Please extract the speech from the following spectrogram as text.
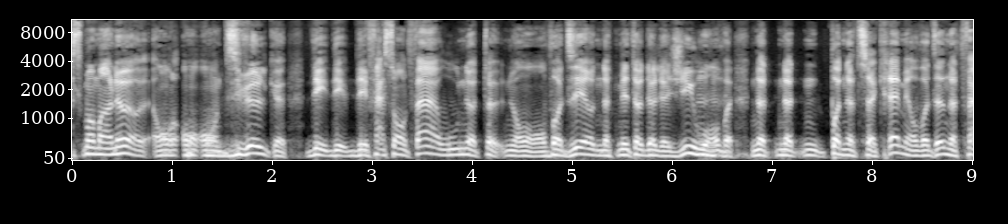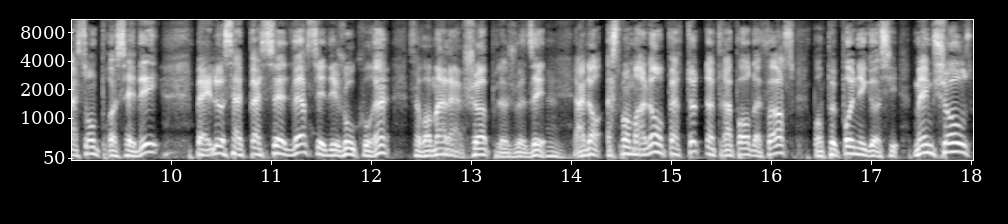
ce moment-là, on, on, divulgue des, des, des, façons de faire ou notre, on va dire notre méthodologie ou on mm-hmm. va notre, notre pas notre secret, mais on va dire notre façon de procéder. Ben là, ça passe adverse, c'est déjà au courant, ça va mal à la shop, là, je veux dire. Mm. Alors à ce moment-là, on perd tout notre rapport de force, puis on peut pas négocier. Même chose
